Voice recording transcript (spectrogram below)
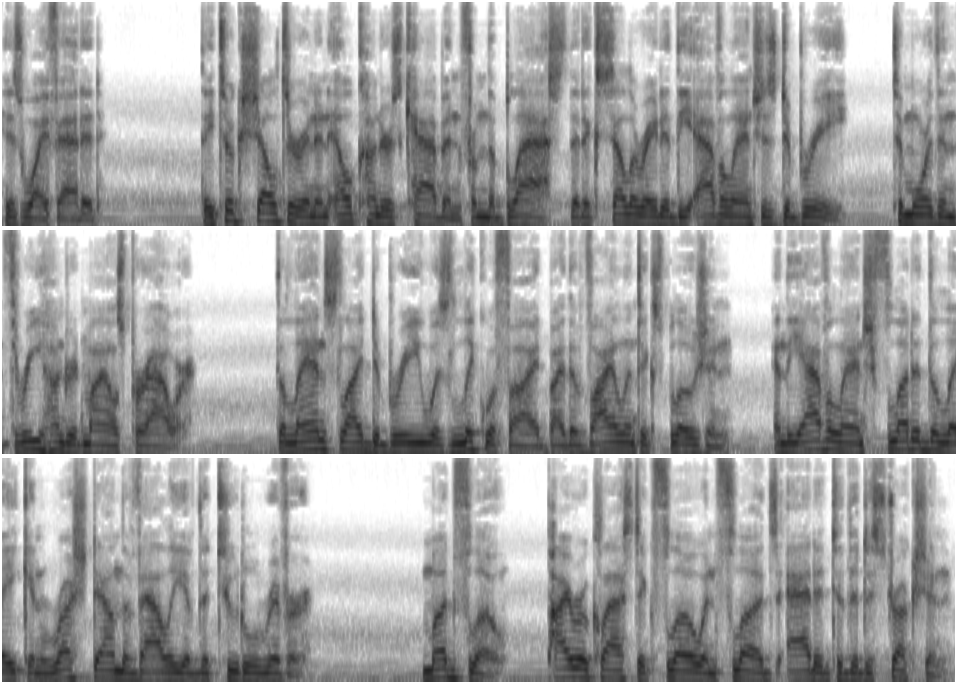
his wife added. They took shelter in an elk hunter's cabin from the blast that accelerated the avalanche's debris to more than 300 miles per hour. The landslide debris was liquefied by the violent explosion, and the avalanche flooded the lake and rushed down the valley of the Toutle River. Mud flow, pyroclastic flow, and floods added to the destruction,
